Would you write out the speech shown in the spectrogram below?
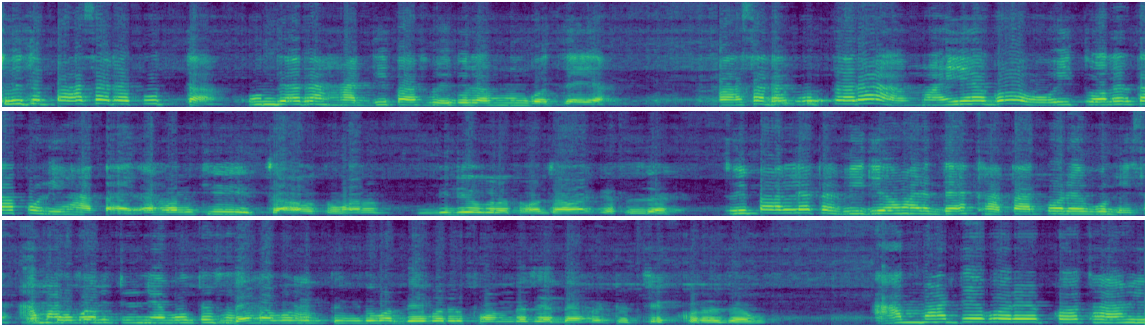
তুই তো কোন জায়গায় হাড্ডি পাস হয়ে গেল মাইয়া গো ওই তলের কাপড়ই হাতায়। এখন কি চাও? তোমার ভিডিও গুলো তোমার যাওয়ার কাছে যাক। তুই পারলে একটা ভিডিও আমার দেখা তারপরে বলিস। আমার চরিত্র নিয়ে বলতেছ দেখাবো তুমি তোমার দেবরের ফোনটা যে দেখো একটু চেক করে যাও। আমার দেবরের কথা আমি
